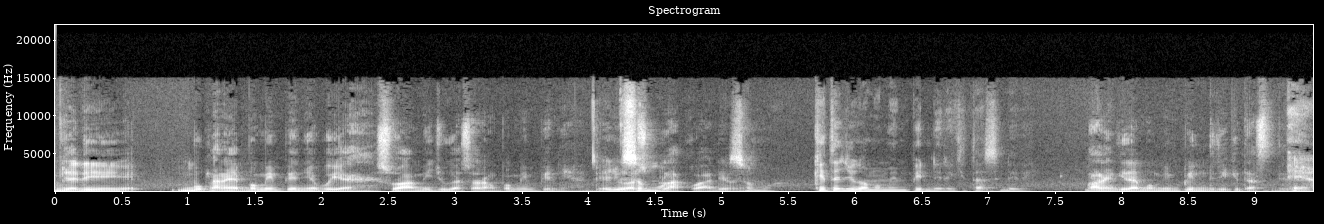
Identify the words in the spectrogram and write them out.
Jadi bukan hanya pemimpin ya Bu ya, suami juga seorang pemimpin ya. Dia juga harus Semua. berlaku adil. Semua. Kita juga memimpin diri kita sendiri. Paling tidak memimpin diri kita sendiri. Iya.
